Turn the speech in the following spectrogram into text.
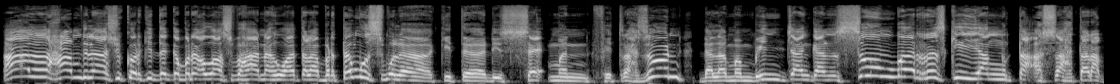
Alhamdulillah syukur kita kepada Allah Subhanahu Wa Taala bertemu semula kita di segmen Fitrah Zone dalam membincangkan sumber rezeki yang tak sah taraf.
